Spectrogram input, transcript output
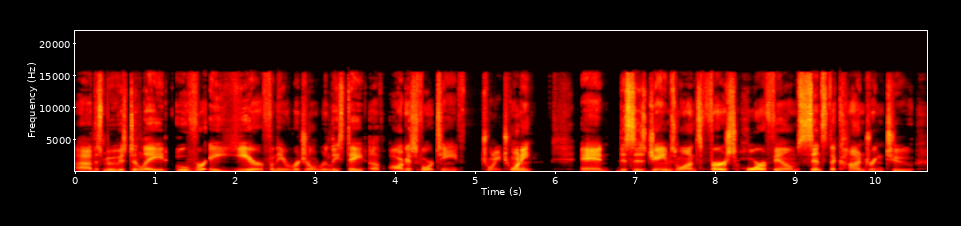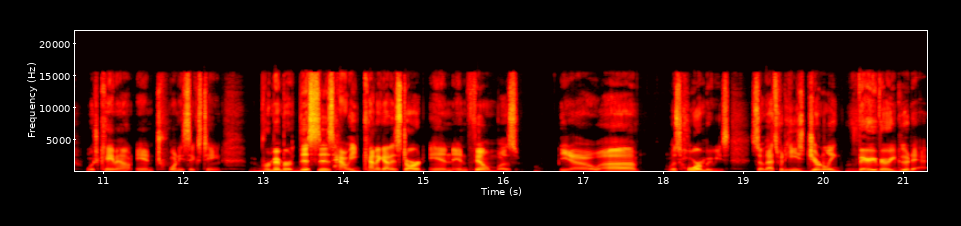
Uh, this movie was delayed over a year from the original release date of August 14th, 2020. And this is James Wan's first horror film since The Conjuring 2, which came out in 2016. Remember, this is how he kind of got his start in, in film was, you know, uh, was horror movies. So that's what he's generally very, very good at.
